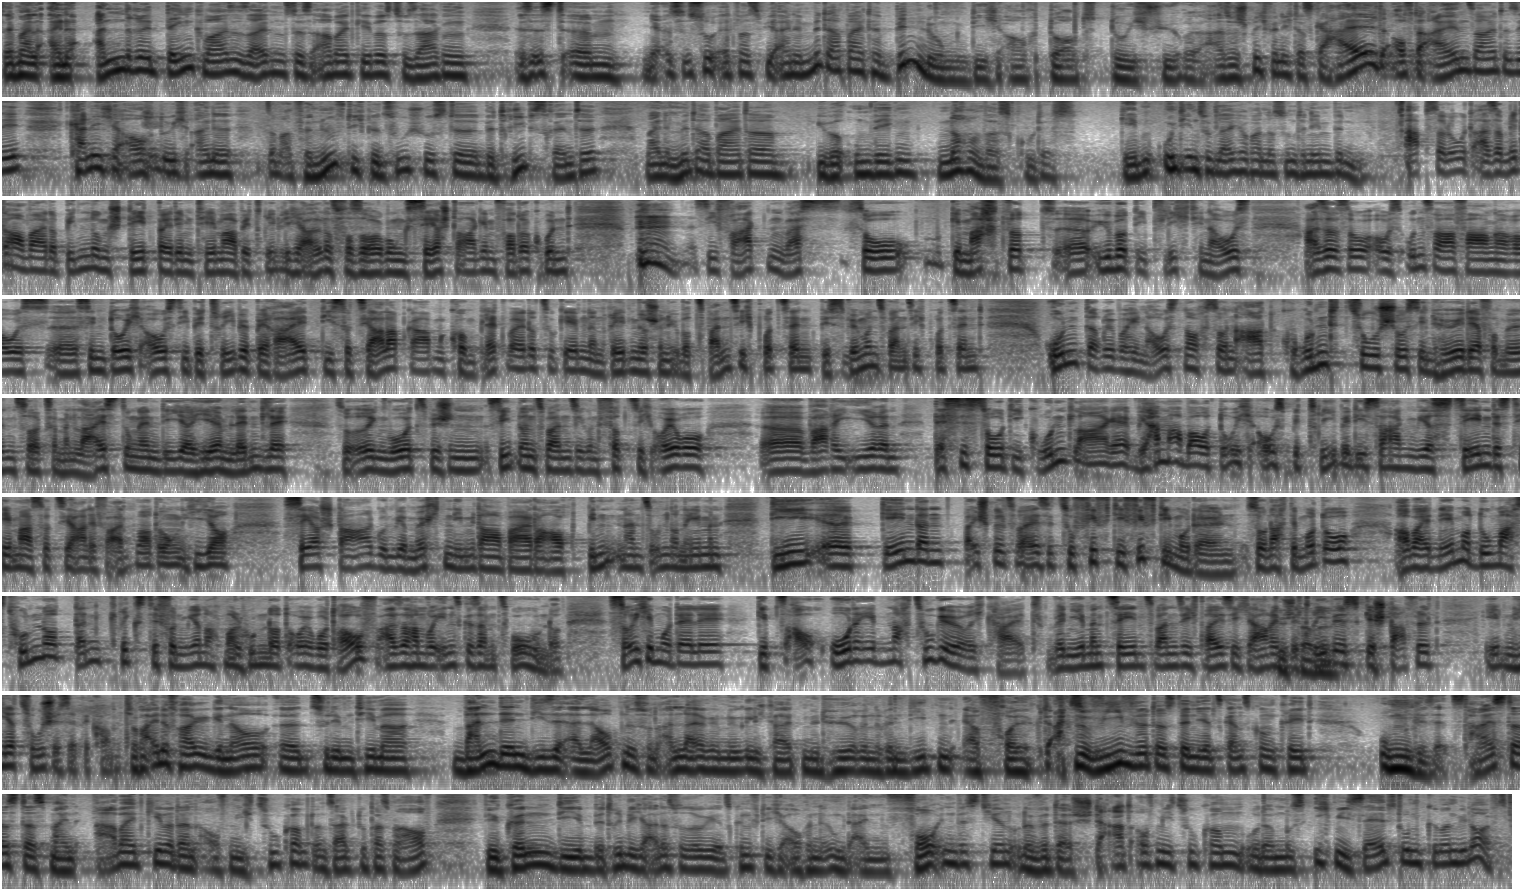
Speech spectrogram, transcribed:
sag mal, eine andere Denkweise seitens des Arbeitgebers zu sagen, es ist, ähm, ja, es ist so etwas wie eine Mitarbeiterbindung, die ich auch dort durchführe. Also sprich, wenn ich das Gehalt auf der einen Seite sehe, kann ich ja auch durch eine sag mal, vernünftig bezuschusste Betriebsrente meinem Mitarbeiter über Umwegen noch mal was Gutes geben und ihn zugleich auch an das Unternehmen binden. Absolut. Also Mitarbeiterbindung steht bei dem Thema betriebliche Altersversorgung sehr stark im Vordergrund. Sie fragten, was so gemacht wird äh, über die Pflicht hinaus. Also so aus unserer Erfahrung heraus äh, sind durchaus die Betriebe bereit, die Sozialabgaben komplett weiterzugeben. Dann reden wir schon über 20 Prozent bis 25 Prozent. Und darüber hinaus noch so eine Art Grundzuschuss in Höhe der vermögenswirksamen Leistungen, die ja hier im Ländle so irgendwo zwischen 27 und 40 Euro äh, variieren. Das ist so die Grundlage. Wir haben aber auch durchaus Betriebe, die sagen, wir sehen das Thema soziale Verantwortung hier sehr stark und wir möchten die Mitarbeiter auch binden ans Unternehmen. Die äh, gehen dann beispielsweise zu 50-50-Modellen. So nach dem Motto, Arbeitnehmer, du machst 100, dann kriegst du von mir nochmal 100 Euro drauf. Also haben wir insgesamt 200. Solche Modelle gibt es auch. Oder eben nach Zugehörigkeit. Wenn jemand 10, 20, 30 Jahre im Betrieb ist, gestaffelt, eben hier Zuschüsse bekommt. Noch eine Frage genau äh, zu dem Thema wann denn diese Erlaubnis von Anlagemöglichkeiten mit höheren Renditen erfolgt. Also wie wird das denn jetzt ganz konkret umgesetzt. Heißt das, dass mein Arbeitgeber dann auf mich zukommt und sagt, du pass mal auf, wir können die betriebliche Altersvorsorge jetzt künftig auch in irgendeinen Fonds investieren oder wird der Staat auf mich zukommen oder muss ich mich selbst drum kümmern? Wie läuft's?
